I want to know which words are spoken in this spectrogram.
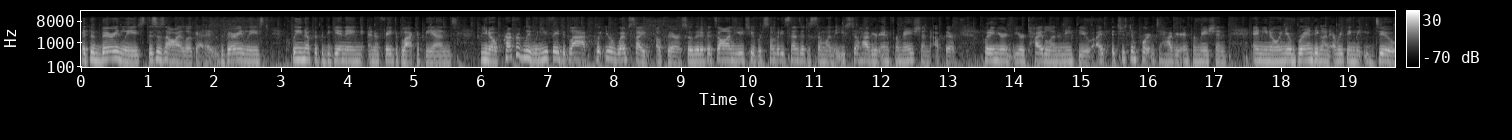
At the very least, this is how I look at it. At the very least, clean up at the beginning and a fade to black at the end. You know, preferably when you fade to black, put your website up there so that if it's on YouTube or somebody sends it to someone, that you still have your information up there. Putting your, your title underneath you. I, it's just important to have your information and, you know, and your branding on everything that you do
